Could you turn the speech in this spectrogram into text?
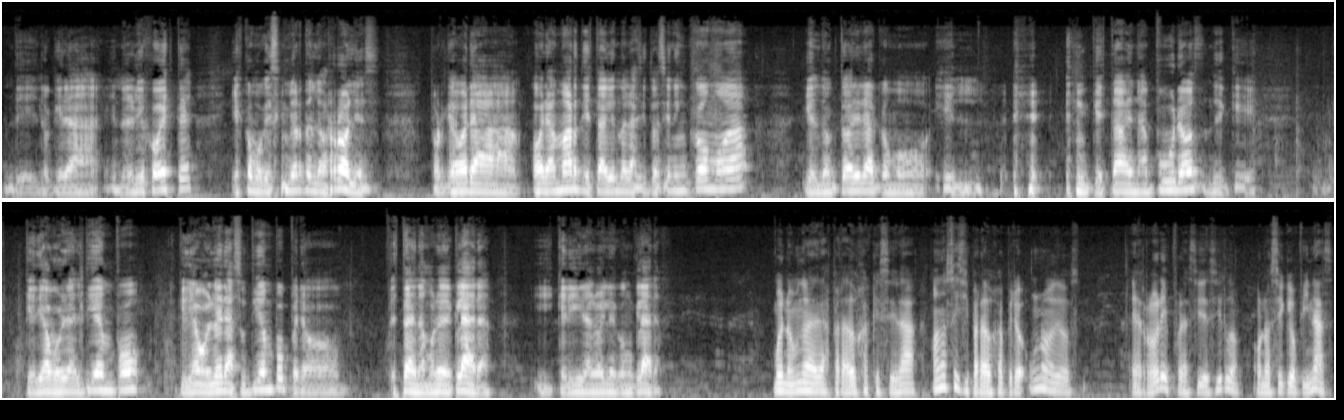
de lo que era en el viejo oeste y es como que se invierten los roles porque ahora ahora Marty está viendo la situación incómoda y el doctor era como el, el que estaba en apuros de que quería volver al tiempo quería volver a su tiempo pero estaba enamorado de Clara y quería ir al baile con Clara. Bueno, una de las paradojas que se da, o no sé si paradoja, pero uno de los errores, por así decirlo, o no sé qué opinás.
